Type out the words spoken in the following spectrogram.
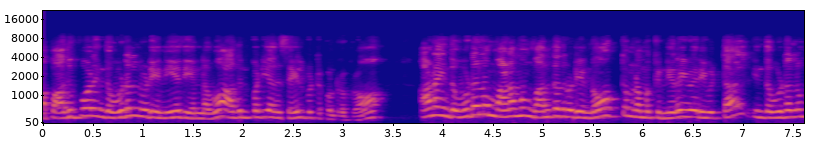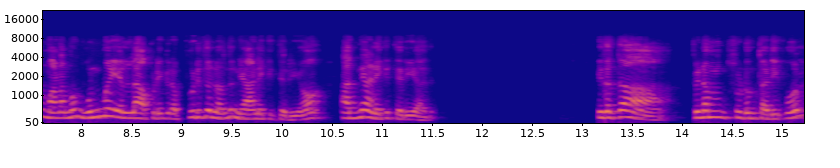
அப்ப அது போல இந்த உடலுடைய நியதி என்னவோ அதன்படி அது செயல்பட்டு கொண்டிருக்கிறோம். ஆனா இந்த உடலும் மனமும் வந்ததனுடைய நோக்கம் நமக்கு நிறைவேறிவிட்டால் இந்த உடலும் மனமும் உண்மை அல்ல அப்படிங்கிற புரிதல் வந்து ஞானிக்கு தெரியும். அஜ்ஞானிக்கு தெரியாது. இதைத்தான் பிணம் சுடும் தடி போல்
